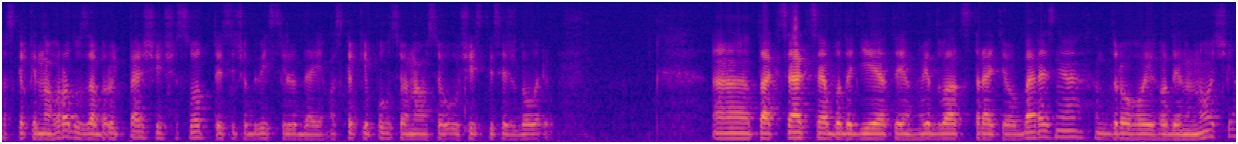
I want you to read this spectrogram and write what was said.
оскільки нагороду заберуть перші 600-1200 людей, оскільки пул всього на всього у 6 тисяч доларів. Е, Так, ця акція буде діяти від 23 березня 2 години ночі.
